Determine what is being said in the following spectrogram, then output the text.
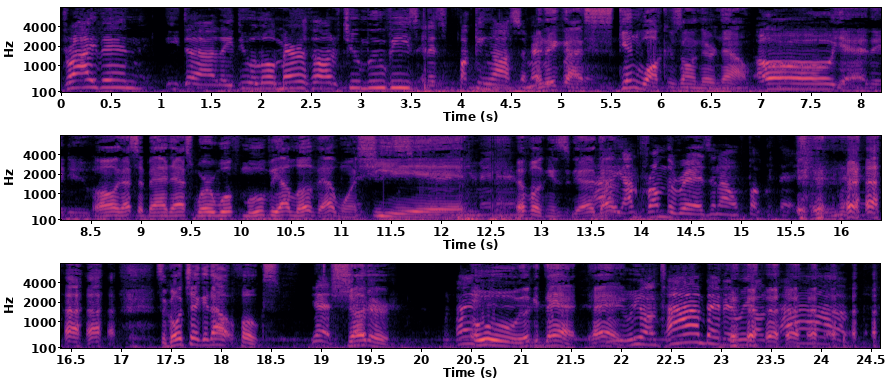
drive-in. He, uh, they do a little marathon of two movies, and it's fucking awesome. And they got skinwalkers on there now. Oh yeah, they do. Oh, that's a badass werewolf movie. I love that one. Shit. Scary, man. That fucking. That, I, I'm from the Reds, and I don't fuck with that shit. So go check it out, folks. Yeah, Shudder. Hey, Ooh, look at that. we, Hey. we on time, baby. We on time.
